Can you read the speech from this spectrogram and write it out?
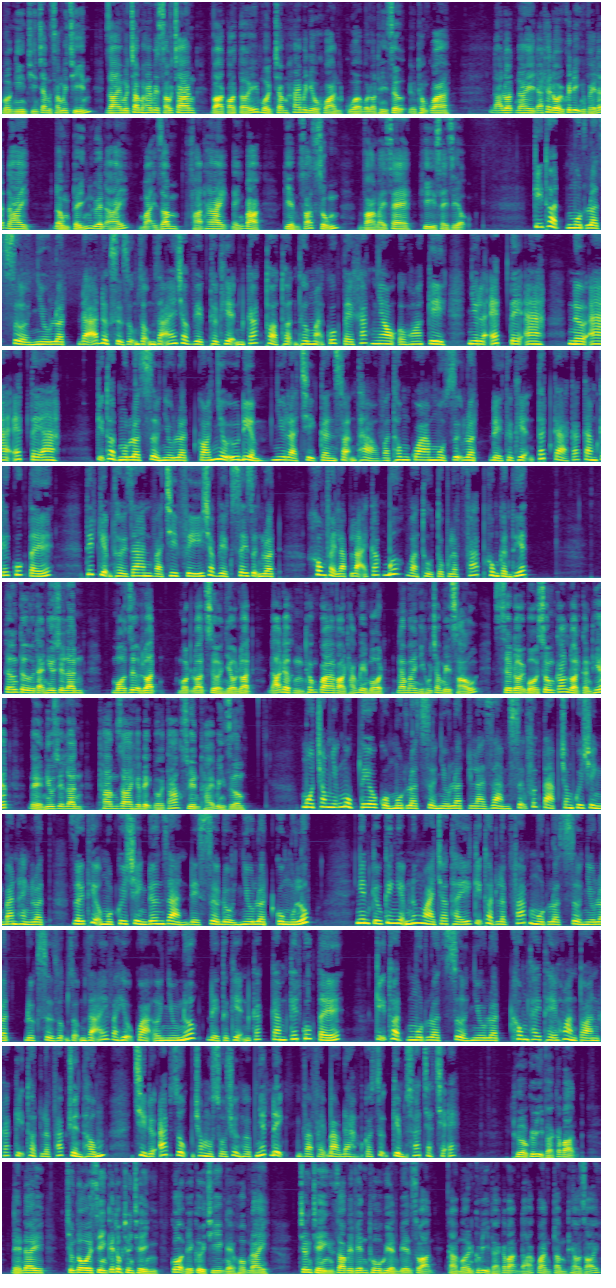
1968-1969, dài 126 trang và có tới 120 điều khoản của Bộ luật hình sự được thông qua. Đạo luật này đã thay đổi quy định về đất đai, đồng tính luyến ái, mại dâm, phá thai, đánh bạc, kiểm soát súng và lái xe khi say rượu. Kỹ thuật một luật sửa nhiều luật đã được sử dụng rộng rãi cho việc thực hiện các thỏa thuận thương mại quốc tế khác nhau ở Hoa Kỳ như là FTA, NAFTA. Kỹ thuật một luật sửa nhiều luật có nhiều ưu điểm như là chỉ cần soạn thảo và thông qua một dự luật để thực hiện tất cả các cam kết quốc tế, tiết kiệm thời gian và chi phí cho việc xây dựng luật, không phải lặp lại các bước và thủ tục lập pháp không cần thiết. Tương tự tại New Zealand, một dự luật một loạt sửa nhiều luật đã được thông qua vào tháng 11 năm 2016, sửa đổi bổ sung các luật cần thiết để New Zealand tham gia Hiệp định Đối tác Xuyên Thái Bình Dương. Một trong những mục tiêu của một luật sửa nhiều luật là giảm sự phức tạp trong quy trình ban hành luật, giới thiệu một quy trình đơn giản để sửa đổi nhiều luật cùng một lúc. Nghiên cứu kinh nghiệm nước ngoài cho thấy kỹ thuật lập pháp một luật sửa nhiều luật được sử dụng rộng rãi và hiệu quả ở nhiều nước để thực hiện các cam kết quốc tế kỹ thuật một luật sửa nhiều luật không thay thế hoàn toàn các kỹ thuật lập pháp truyền thống, chỉ được áp dụng trong một số trường hợp nhất định và phải bảo đảm có sự kiểm soát chặt chẽ. Thưa quý vị và các bạn, đến đây chúng tôi xin kết thúc chương trình Quốc hội với cử tri ngày hôm nay. Chương trình do biên viên Thu Huyền biên soạn. Cảm ơn quý vị và các bạn đã quan tâm theo dõi.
